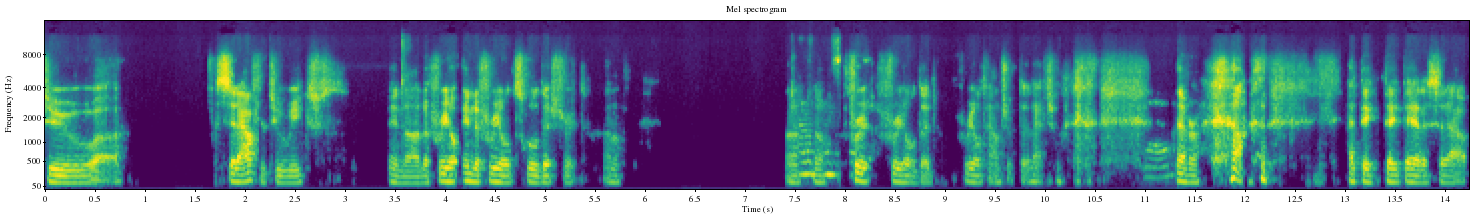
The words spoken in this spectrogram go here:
to uh, sit out for two weeks in uh, the Freehold in the Freehold school district. I don't. Uh, I don't no, Free, Freehold did. Freehold Township did actually. Yeah. Never. I think they, they had to sit out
